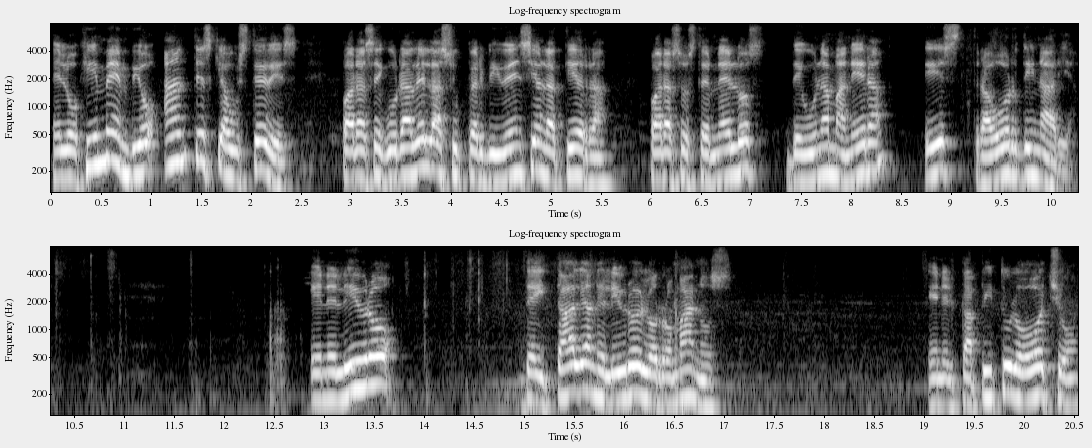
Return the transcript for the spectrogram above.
Elohim me envió antes que a ustedes para asegurarle la supervivencia en la tierra, para sostenerlos de una manera extraordinaria. En el libro de Italia, en el libro de los Romanos, en el capítulo 8,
